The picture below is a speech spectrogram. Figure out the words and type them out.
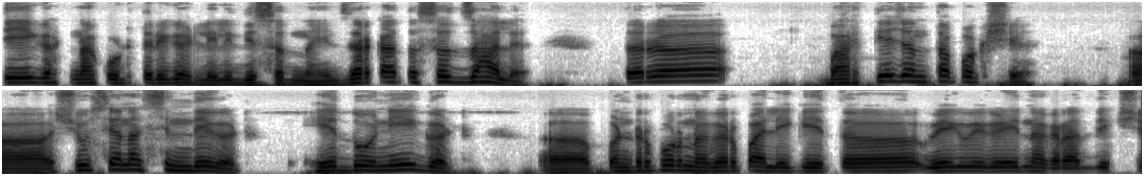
ती घटना कुठेतरी घडलेली दिसत नाही. जर का तसंच झालं तर भारतीय जनता पक्ष शिवसेना शिंदे गट हे दोन्ही गट पंढरपूर नगरपालिकेत वेगवेगळे नगराध्यक्ष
